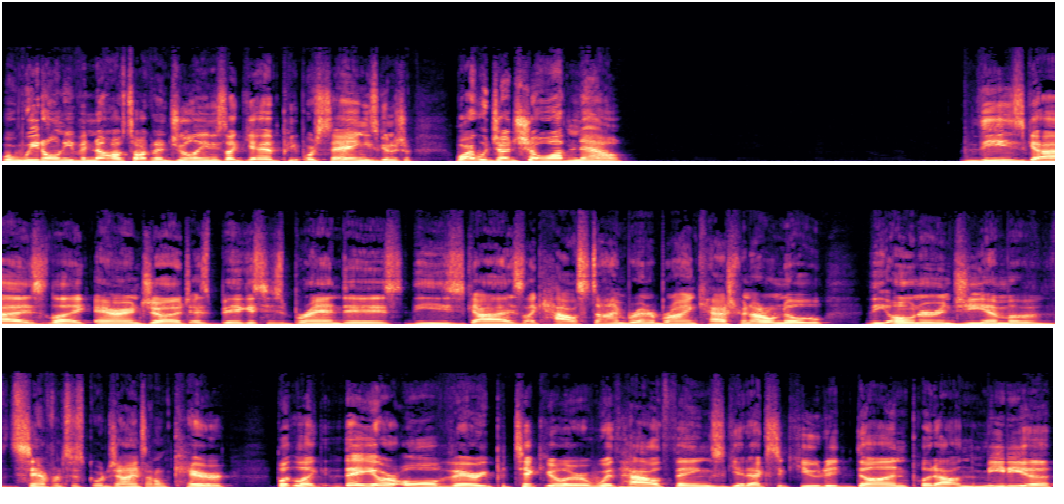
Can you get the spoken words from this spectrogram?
Well, we don't even know. I was talking to Julian. He's like, yeah, people are saying he's going to show. Why would Judge show up now? These guys, like Aaron Judge, as big as his brand is, these guys like Hal Steinbrenner, Brian Cashman, I don't know the owner and GM of San Francisco Giants. I don't care. But like they are all very particular with how things get executed, done, put out in the media.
